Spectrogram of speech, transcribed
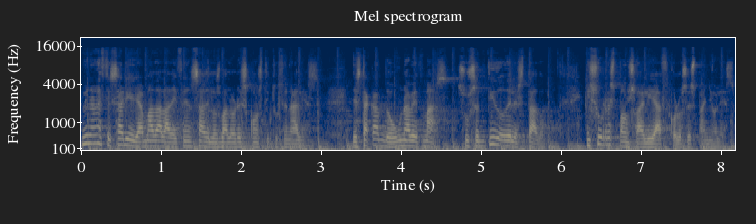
y una necesaria llamada a la defensa de los valores constitucionales, destacando una vez más su sentido del Estado y su responsabilidad con los españoles.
